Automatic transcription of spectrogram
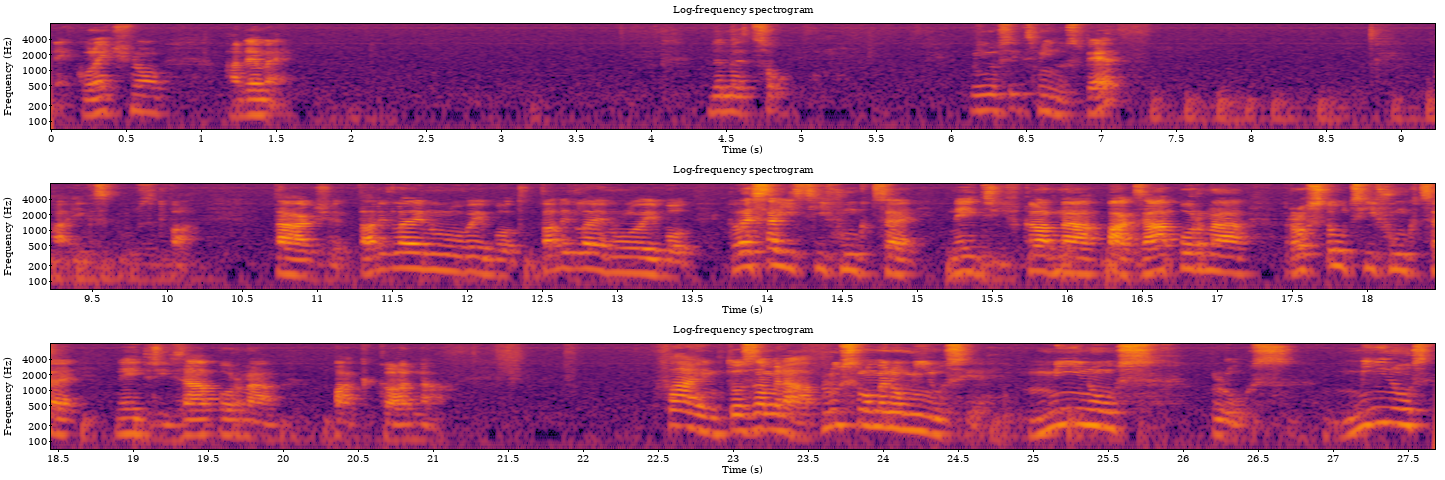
nekonečno a jdeme. Jdeme co? Minus x minus 5 a x plus 2. Takže tadyhle je nulový bod, tadyhle je nulový bod. Klesající funkce nejdřív kladná, pak záporná, rostoucí funkce nejdřív záporná, pak kladná. Fajn, to znamená plus lomeno minus je minus plus minus.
